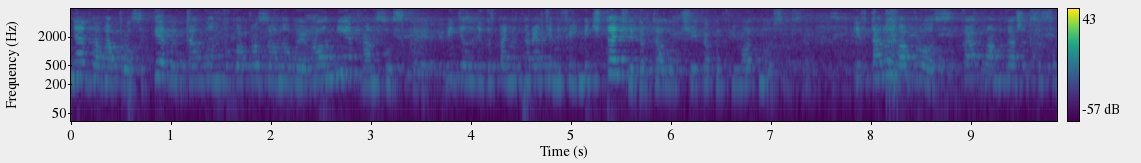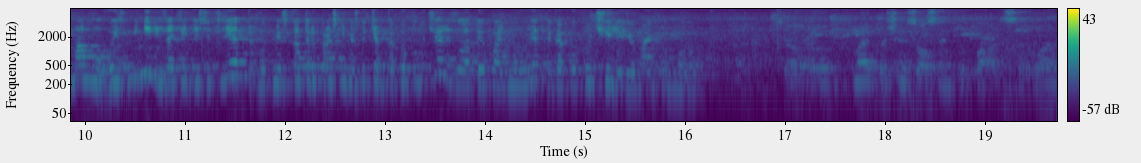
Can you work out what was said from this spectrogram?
меня два вопроса. Первый, вдогонку к вопросу о новой волне французской. Видел ли господин Тарантино фильм «Мечтатель» Бертолуччи и как он к нему относится? И второй вопрос. Как вам кажется самому, вы изменились за те 10 лет, вот, между, которые прошли между тем, как вы получали золотую пальмовую ветвь и как вы вручили ее Майклу Муру? So, my question is also in two parts. One,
